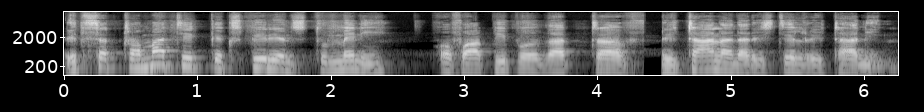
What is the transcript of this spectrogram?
It's a traumatic experience to many of our people that have returned and are still returning.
